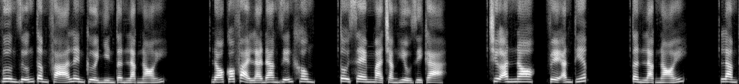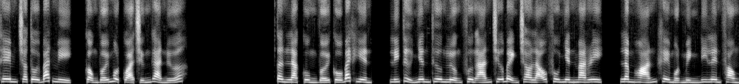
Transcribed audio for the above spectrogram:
Vương dưỡng tâm phá lên cười nhìn Tần Lạc nói. Đó có phải là đang diễn không? Tôi xem mà chẳng hiểu gì cả. Chưa ăn no, về ăn tiếp. Tần Lạc nói. Làm thêm cho tôi bát mì, cộng với một quả trứng gà nữa. Tần Lạc cùng với Cố Bách Hiền, Lý Tử Nhân thương lượng phương án chữa bệnh cho lão phu nhân Marie, Lâm Hoán Khê một mình đi lên phòng.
